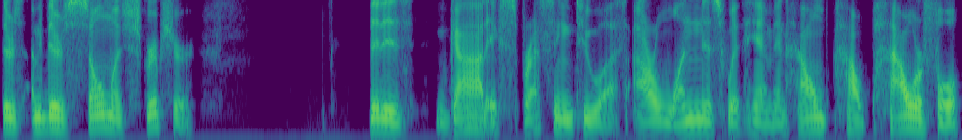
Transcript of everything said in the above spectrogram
There's I mean, there's so much scripture that is God expressing to us our oneness with him and how how powerful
